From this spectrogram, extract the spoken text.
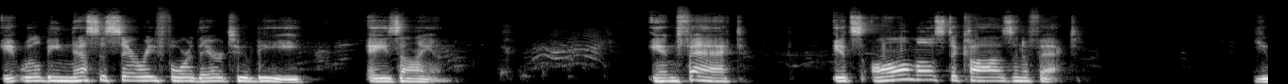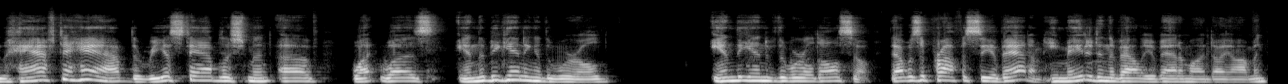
it will be necessary for there to be a Zion. In fact, it's almost a cause and effect. You have to have the reestablishment of what was in the beginning of the world in the end of the world also. That was a prophecy of Adam. He made it in the valley of Adam-ondi-Ahman.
